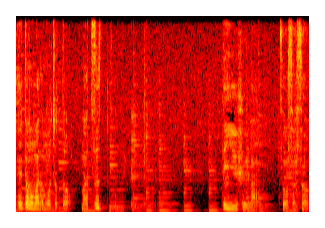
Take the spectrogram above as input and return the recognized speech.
それともまだもうちょっと待つってっていうふうなそうそうそう。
